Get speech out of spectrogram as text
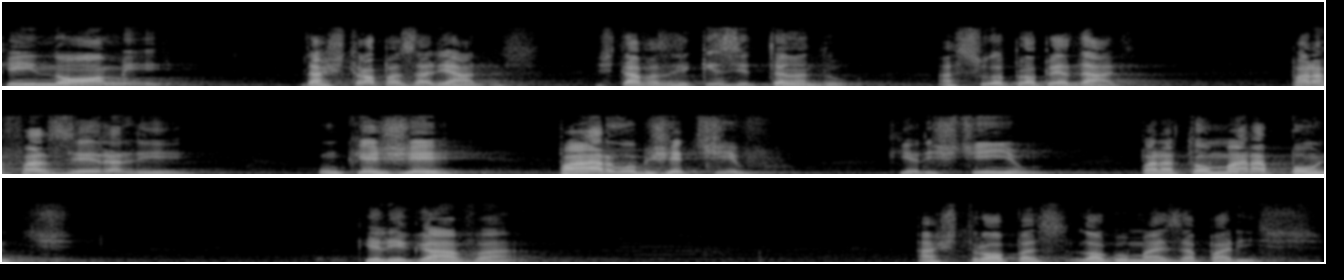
que, em nome das tropas aliadas, estava requisitando a sua propriedade para fazer ali um QG para o objetivo que eles tinham para tomar a ponte que ligava as tropas logo mais a Paris.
